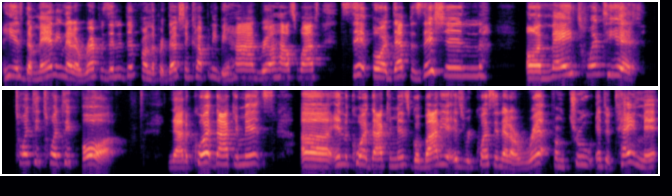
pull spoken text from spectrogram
he is demanding that a representative from the production company behind Real Housewives sit for a deposition on May 20th, 2024. Now, the court documents, uh, in the court documents, Guobadia is requesting that a rep from True Entertainment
